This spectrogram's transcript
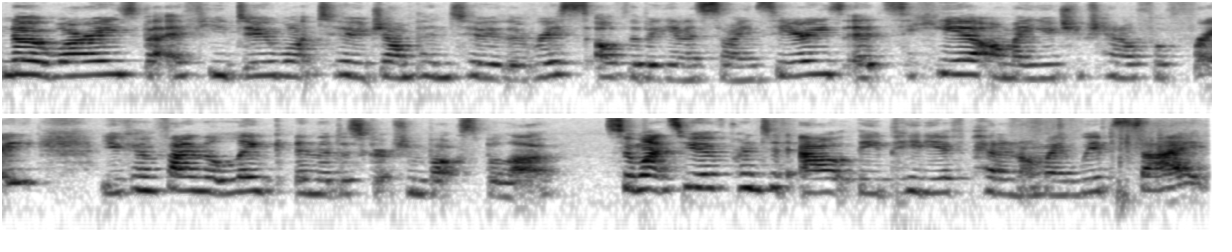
no worries but if you do want want to jump into the rest of the beginner sewing series, it's here on my YouTube channel for free. You can find the link in the description box below. So once you have printed out the PDF pattern on my website,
